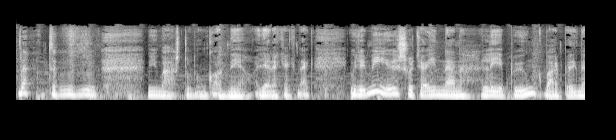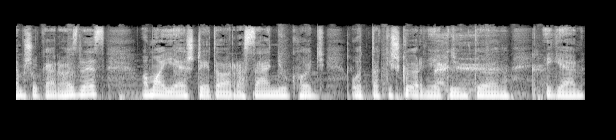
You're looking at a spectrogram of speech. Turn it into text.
De hát, mi más tudunk adni a gyerekeknek. Úgyhogy mi is, hogyha innen lépünk, már pedig nem sokára az lesz, a mai estét arra szánjuk, hogy ott a kis környékünkön, igen,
